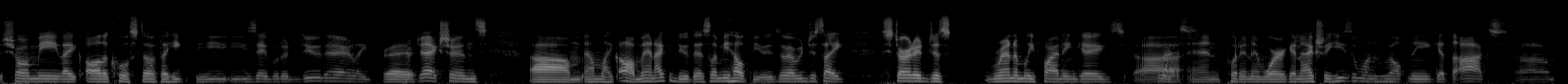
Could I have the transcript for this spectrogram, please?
showing me like all the cool stuff that he, he he's able to do there, like Right. projections. Um, and I'm like, oh man, I can do this. Let me help you. So I would just like started just randomly finding gigs uh, Nice. and putting in work. And actually, he's the one who helped me get the ox. Um,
